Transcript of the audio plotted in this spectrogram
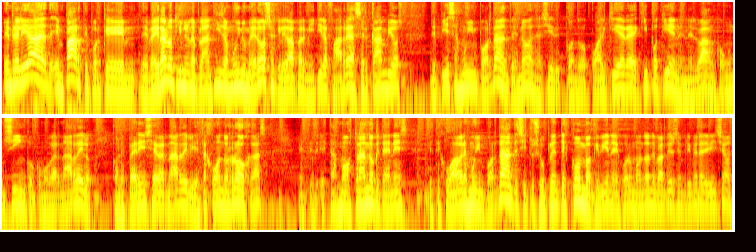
En realidad, en parte, porque eh, Belgrano tiene una plantilla muy numerosa que le va a permitir a Farre hacer cambios de piezas muy importantes, ¿no? Es decir, cuando cualquier equipo tiene en el banco un 5 como Bernardelo, con la experiencia de Bernardelo y está jugando Rojas, este, estás mostrando que tenés este, jugadores muy importantes. Si tu suplente es Comba, que viene de jugar un montón de partidos en primera división,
